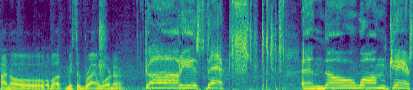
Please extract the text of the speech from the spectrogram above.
I know about Mr. Brian Warner. God is dead, and no one cares.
